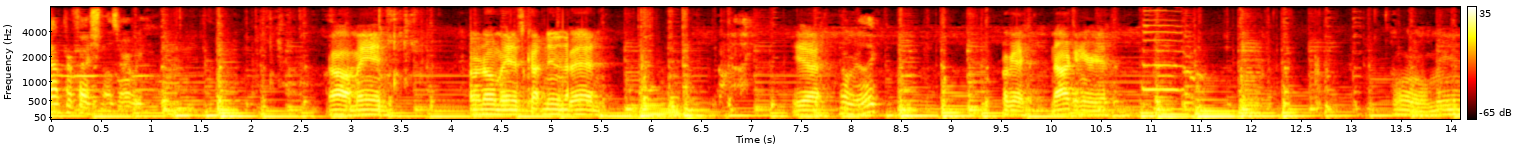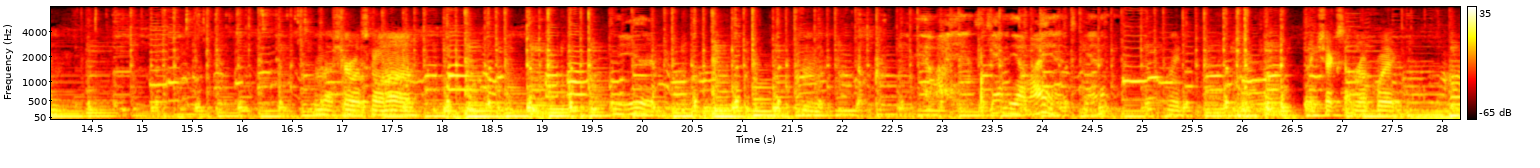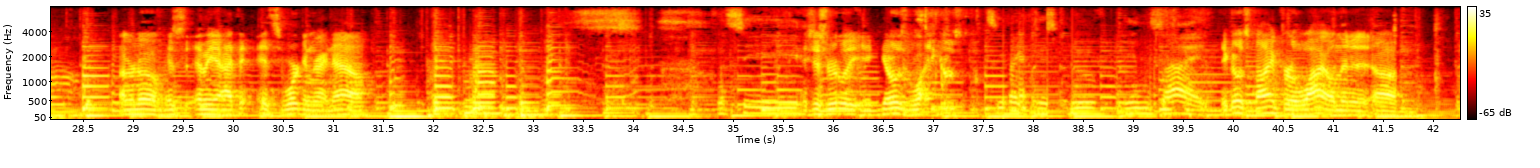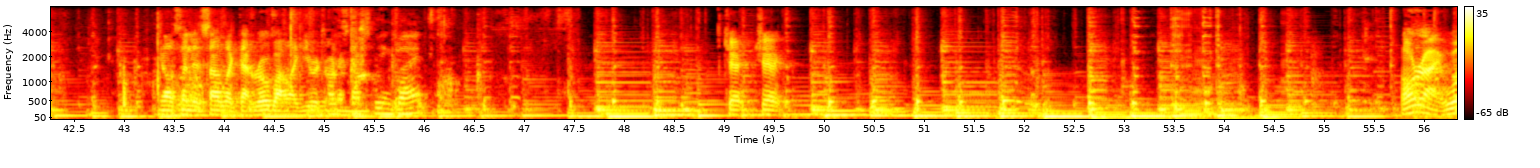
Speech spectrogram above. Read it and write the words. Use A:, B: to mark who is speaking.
A: not professionals, are we?
B: Oh man, I don't know, man. It's cutting in bad. Yeah.
A: Oh, really?
B: Okay, now I can hear you. Oh man, I'm not sure what's going on.
A: Me either.
B: Hmm.
A: Yeah, my end. It can't be on my end, can it?
B: Let me, let me check something real quick. I don't know. It's. I mean, I think it's working right now.
A: Let's see.
B: It's just really. It goes. It goes.
A: Let's see if I can just move inside.
B: It goes fine for a while, and then it. Um, all of a sudden, it sounds like that robot, like you were
A: It
B: talking
A: stops
B: about.
A: being fine.
B: Check. Check.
